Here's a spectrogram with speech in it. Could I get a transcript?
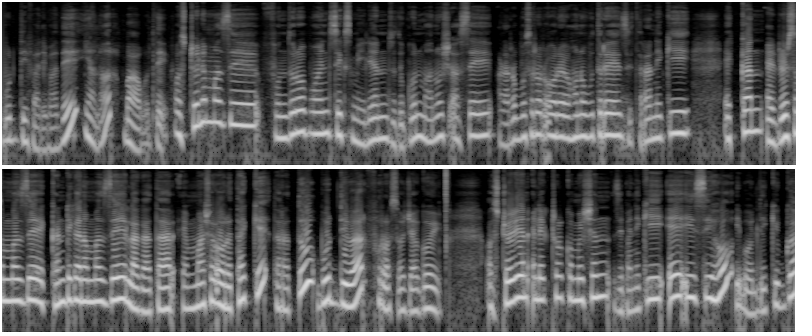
বুট দি পাৰিবা দে ইয়ানৰ বাবদে। অষ্ট্ৰেলিয়াৰ মাজে পোন্ধৰ পইণ্ট ছিক্স মিলিয়ন যদুগুণ মানুষ আছে, আঠারো বছৰৰ ওরে এখনও ভিতরে যে তারা নাকি একান এড্রেসের মাঝে একান ঠিকানার মাঝে লাগাতার এক মাসের ওরে থাকে, তারা তো বুট দিবার ফরস জাগই অস্ট্রেলিয়ান ইলেকট্রাল কমিশন যেবা নাকি এ ই সি হো ইবল দিকিগা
